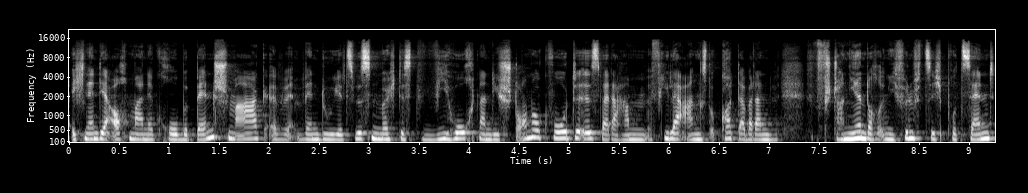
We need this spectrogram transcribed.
Ich nenne dir auch mal eine grobe Benchmark, äh, wenn du jetzt wissen möchtest, wie hoch dann die Stornoquote ist, weil da haben viele Angst, oh Gott, aber dann stornieren doch irgendwie 50 Prozent.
